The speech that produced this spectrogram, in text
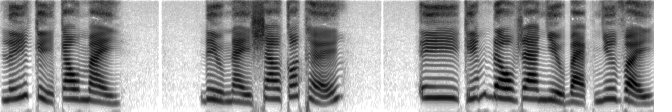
Lý Kỳ cau mày. Điều này sao có thể? Y kiếm đâu ra nhiều bạc như vậy?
